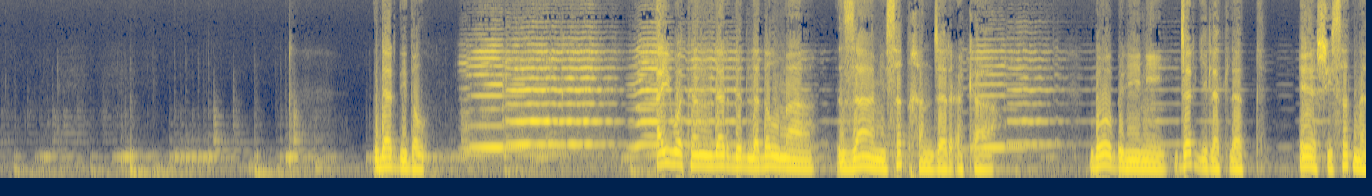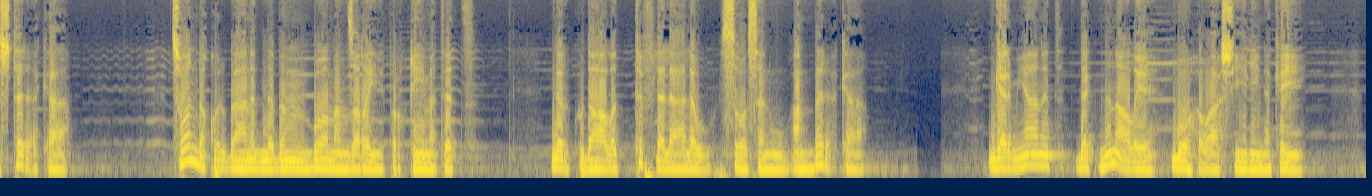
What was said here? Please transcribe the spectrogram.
دەردی دڵ ئەی وەتەن دەردت لە دڵما زامی سەد خەنجەر ئەکا بۆ برینی جەرگی لەت لەت ئێشی سەد نەشتەر ئەکا چۆن بە قوربانت نەبم بۆ مەنزەڕەی پڕ قیمەتت گڕ کوداڵت تف لە لالە و سۆسەن و عەمبەر ئەکا. گەرمیانت دەک نەناڵێ بۆ هەوا شیرینەکەی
